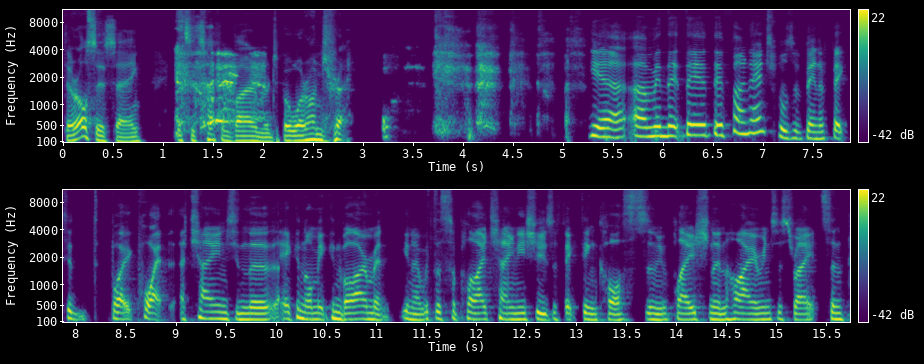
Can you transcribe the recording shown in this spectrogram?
They're also saying it's a tough environment, but we're on track. yeah, I mean, their, their, financials have been affected by quite a change in the economic environment, you know, with the supply chain issues affecting costs and inflation and higher interest rates. And,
